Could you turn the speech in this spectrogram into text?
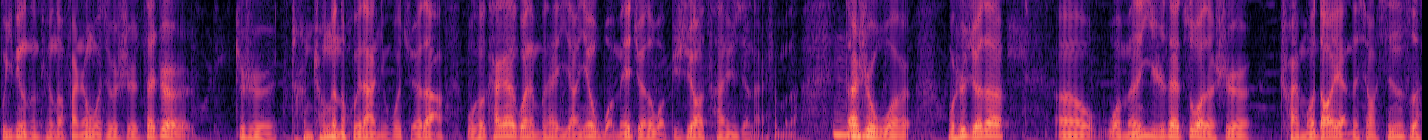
不一定能听到。反正我就是在这儿，就是很诚恳的回答你。我觉得啊，我和开开的观点不太一样，因为我没觉得我必须要参与进来什么的。嗯但是我我是觉得，呃，我们一直在做的是揣摩导演的小心思，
